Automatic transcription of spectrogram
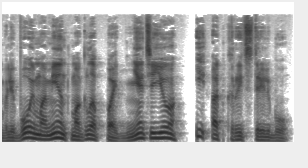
В любой момент могла поднять ее и открыть стрельбу.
